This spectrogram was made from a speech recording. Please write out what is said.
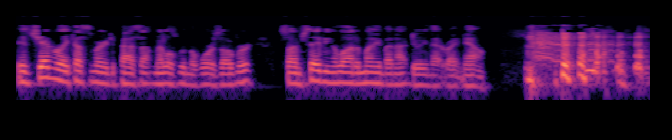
it's generally customary to pass out medals when the war's over. So I'm saving a lot of money by not doing that right now.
